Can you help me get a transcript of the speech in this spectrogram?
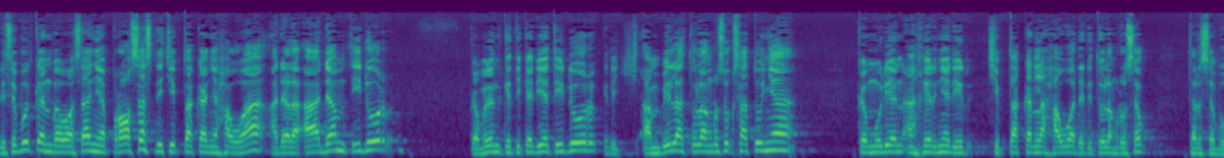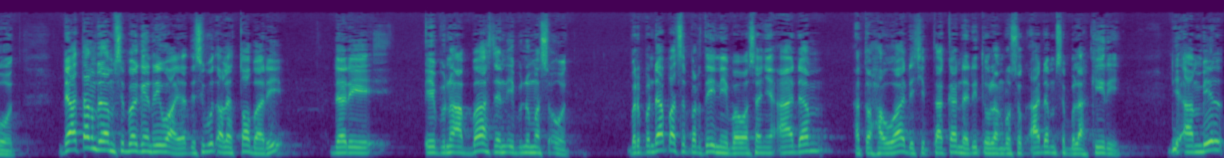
disebutkan bahwasanya proses diciptakannya Hawa adalah Adam tidur, kemudian ketika dia tidur, diambillah tulang rusuk satunya, kemudian akhirnya diciptakanlah Hawa dari tulang rusuk tersebut. Datang dalam sebagian riwayat disebut oleh Tabari dari Ibnu Abbas dan Ibnu Mas'ud. Berpendapat seperti ini bahwasanya Adam atau Hawa diciptakan dari tulang rusuk Adam sebelah kiri. Diambil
